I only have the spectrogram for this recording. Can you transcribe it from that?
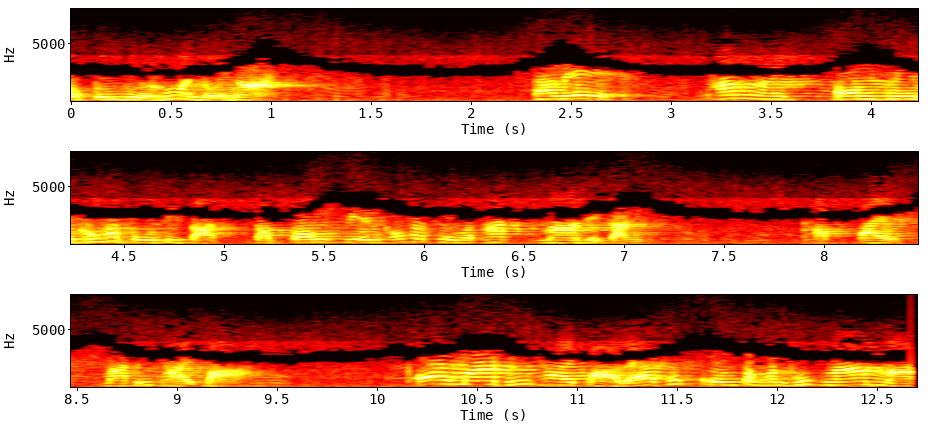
ตกเป็นเหยื่อของมันโดยง่ายตอนนี้ทั้งในกองเกวียนของพระปูติสัตว์กับกองเกวียนของพระเทวทัตมาด้วยกัน ขับไปมาถึงชายป่า พอมาถึงชายป่าแล้วทุกคนต้องบรรทุกน้ำมา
